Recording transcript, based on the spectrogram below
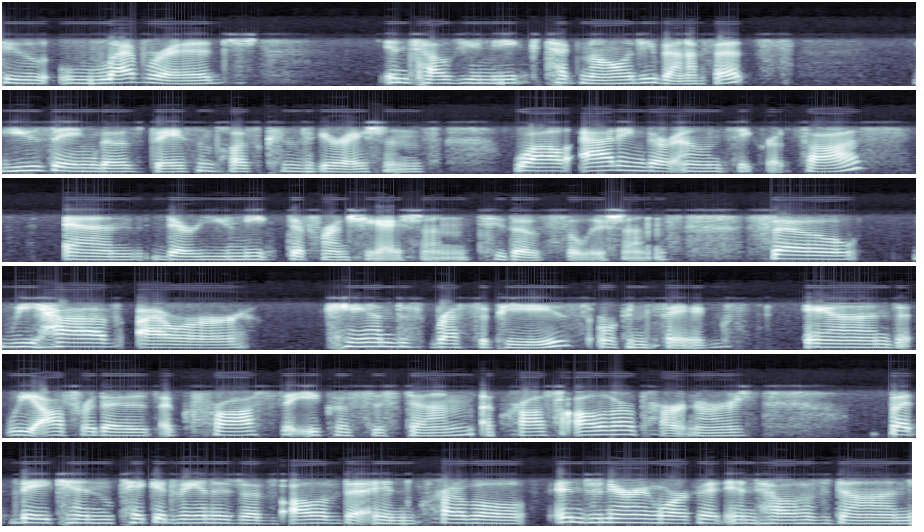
to leverage Intel's unique technology benefits using those base and plus configurations while adding their own secret sauce and their unique differentiation to those solutions. So we have our canned recipes or configs, and we offer those across the ecosystem, across all of our partners, but they can take advantage of all of the incredible engineering work that Intel has done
